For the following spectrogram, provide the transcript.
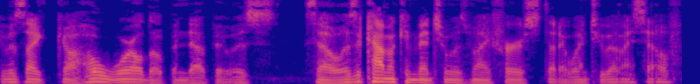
it was like a whole world opened up. It was so it was a comic convention was my first that i went to by myself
